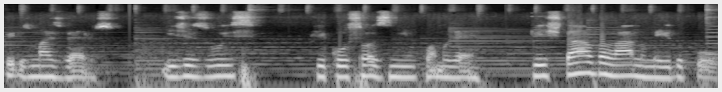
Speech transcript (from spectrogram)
pelos mais velhos. E Jesus ficou sozinho com a mulher, que estava lá no meio do povo.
